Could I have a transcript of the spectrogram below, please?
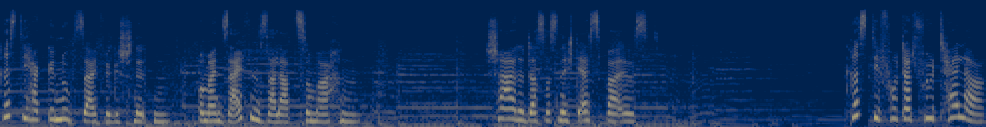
Christi hat genug Seife geschnitten, um einen Seifensalat zu machen. Schade, dass es nicht essbar ist. Christi futtert Frutella,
